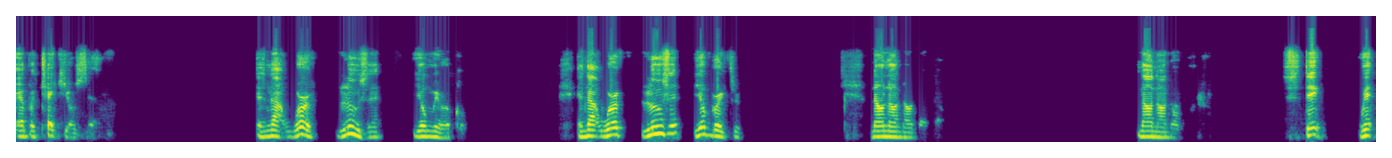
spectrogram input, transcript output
and protect yourself. It's not worth losing your miracle. It's not worth losing your breakthrough. No, no, no, no, no. No, no, no. Stick with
